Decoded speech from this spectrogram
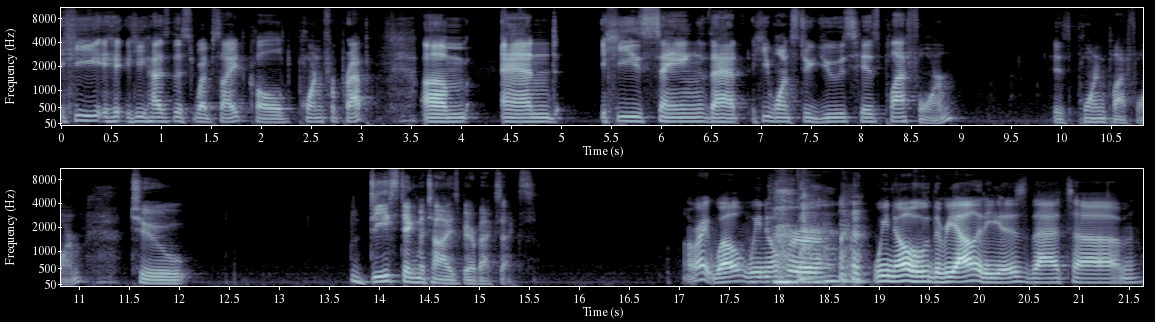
he he- he has this website called Porn for Prep, um, and he's saying that he wants to use his platform, his porn platform, to destigmatize bareback sex. All right. Well, we know for we know the reality is that um,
